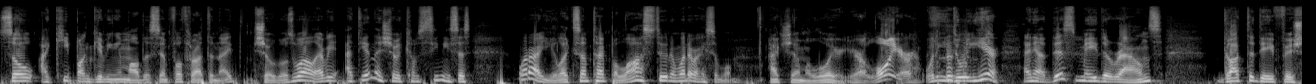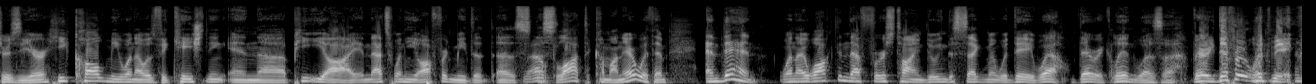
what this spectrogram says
so I keep on giving him all this info throughout the night. The show goes well. Every at the end of the show, he comes to see me. He says, "What are you like? Some type of law student, whatever?" I said, "Well, actually, I'm a lawyer. You're a lawyer. What are you doing here?" And yeah, this made the rounds got to Dave Fisher's ear. He called me when I was vacationing in uh, PEI, and that's when he offered me the uh, s- a slot to come on air with him. And then when I walked in that first time doing the segment with Dave, well, Derek Lynn was uh, very different with me.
